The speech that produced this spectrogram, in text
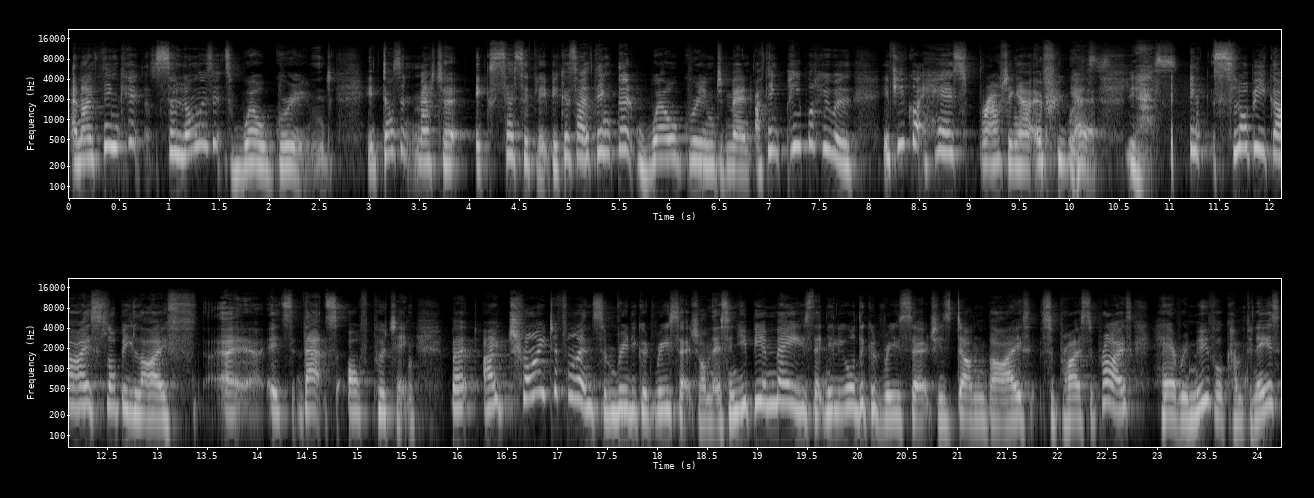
And I think it, so long as it's well groomed, it doesn't matter excessively because I think that well groomed men, I think people who are, if you've got hair sprouting out everywhere, yes, yes. I think slobby guy, slobby life, uh, it's that's off putting. But I tried to find some really good research on this, and you'd be amazed that nearly all the good research is done by surprise, surprise, hair removal companies.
